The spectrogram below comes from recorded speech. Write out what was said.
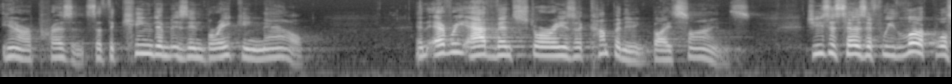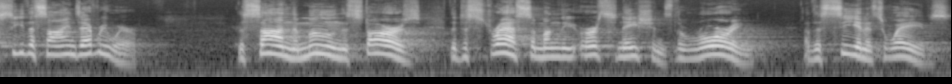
in our presence, that the kingdom is in breaking now. And every Advent story is accompanied by signs. Jesus says if we look, we'll see the signs everywhere the sun, the moon, the stars, the distress among the earth's nations, the roaring of the sea and its waves.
